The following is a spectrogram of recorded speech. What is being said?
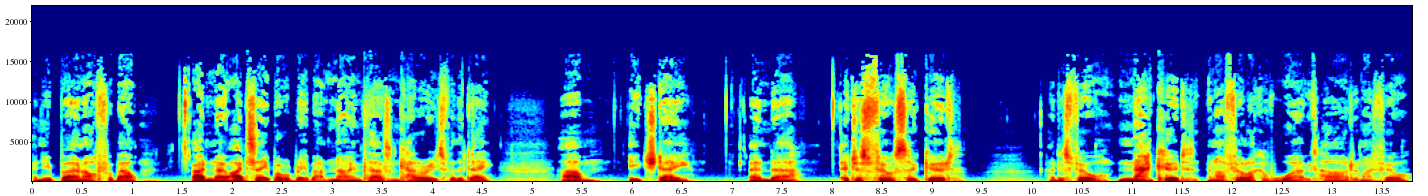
and you burn off about, I don't know, I'd say probably about 9,000 calories for the day, um, each day. And uh, it just feels so good. I just feel knackered and I feel like I've worked hard and I feel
